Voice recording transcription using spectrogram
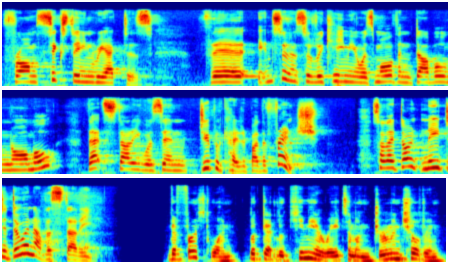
from 16 reactors. Their incidence of leukemia was more than double normal. That study was then duplicated by the French. So they don't need to do another study. The first one looked at leukemia rates among German children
